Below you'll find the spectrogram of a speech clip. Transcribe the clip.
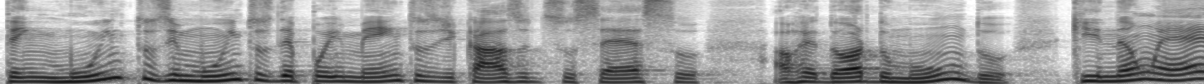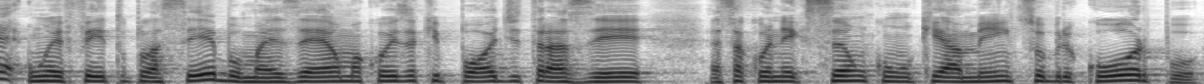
tem muitos e muitos depoimentos de caso de sucesso ao redor do mundo, que não é um efeito placebo, mas é uma coisa que pode trazer essa conexão com o que é a mente sobre o corpo,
